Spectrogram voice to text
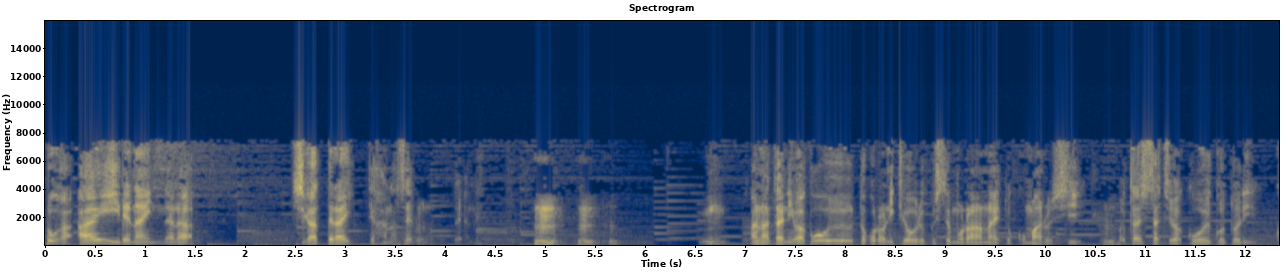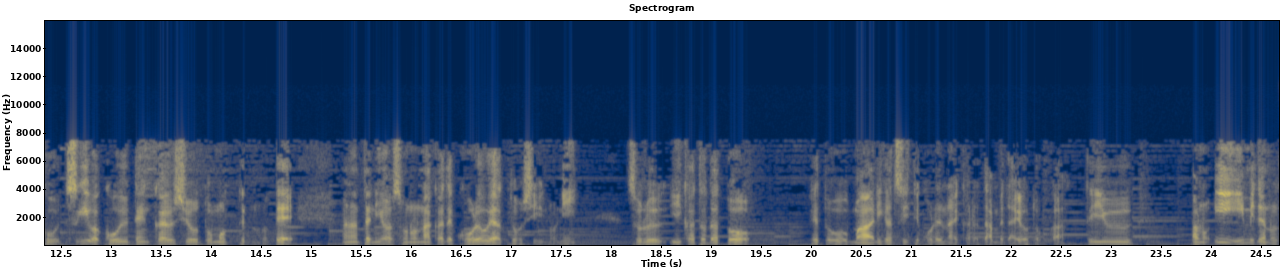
とが相入れないんなら、違ってないって話せるんだよね。うん、うん、うんうん。あなたにはこういうところに協力してもらわないと困るし、うん。私たちはこういうことに、こう次はこういう展開をしようと思ってるので、あなたにはその中でこれをやってほしいのに、それ言い方だと、えっと、周りがついてこれないからダメだよとかっていう、あの、いい意味での、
